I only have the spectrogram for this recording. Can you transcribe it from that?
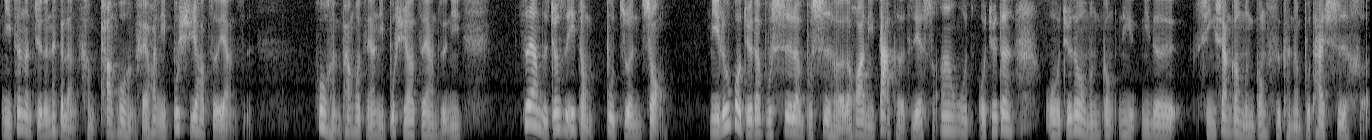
你真的觉得那个人很胖或很肥的话，你不需要这样子，或很胖或怎样，你不需要这样子。你这样子就是一种不尊重。你如果觉得不适任、不适合的话，你大可直接说，嗯，我我觉得，我觉得我们公你你的形象跟我们公司可能不太适合，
